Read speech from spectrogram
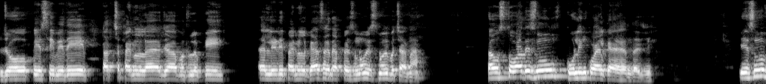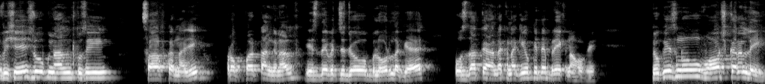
ਜੋ ਪੀਸੀਬੀ ਦੀ ਟੱਚ ਪੈਨਲ ਹੈ ਜਾਂ ਮਤਲਬ ਕਿ ਐਲਈਡੀ ਪੈਨਲ ਕਹਿ ਸਕਦੇ ਆਪਾਂ ਇਸ ਨੂੰ ਇਸ ਨੂੰ ਵੀ ਬਚਾਉਣਾ ਤਾਂ ਉਸ ਤੋਂ ਬਾਅਦ ਇਸ ਨੂੰ ਕੂਲਿੰਗ ਕੋਇਲ ਕਿਹਾ ਜਾਂਦਾ ਜੀ। ਇਸ ਨੂੰ ਵਿਸ਼ੇਸ਼ ਰੂਪ ਨਾਲ ਤੁਸੀਂ ਸਾਫ਼ ਕਰਨਾ ਜੀ ਪ੍ਰੋਪਰ ਢੰਗ ਨਾਲ। ਇਸ ਦੇ ਵਿੱਚ ਜੋ ਬਲੋਰ ਲੱਗਿਆ ਹੈ ਉਸ ਦਾ ਧਿਆਨ ਰੱਖਣਾ ਕਿ ਉਹ ਕਿਤੇ ਬ੍ਰੇਕ ਨਾ ਹੋਵੇ। ਕਿਉਂਕਿ ਇਸ ਨੂੰ ਵਾਸ਼ ਕਰਨ ਲਈ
